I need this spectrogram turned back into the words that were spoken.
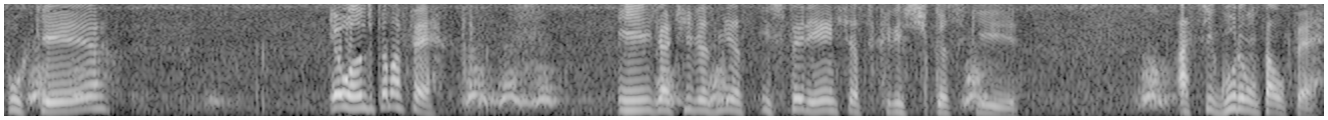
Porque eu ando pela fé. E já tive as minhas experiências crísticas que asseguram tal fé.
